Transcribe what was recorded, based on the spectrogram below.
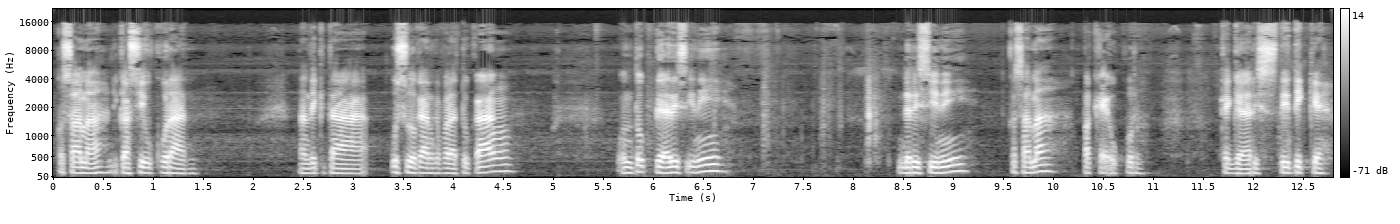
ke sana dikasih ukuran. Nanti kita usulkan kepada tukang untuk garis ini dari sini ke sana pakai ukur kayak garis titik ya.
